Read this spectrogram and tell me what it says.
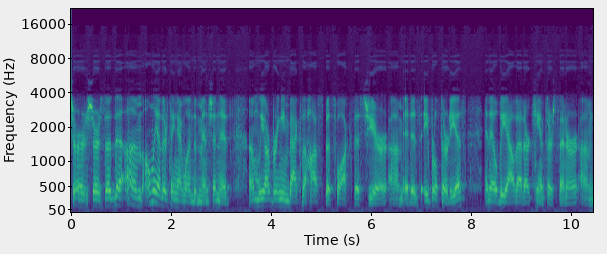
Sure, sure. So the um, only other thing I wanted to mention is um, we are bringing back the hospice walk this year. Um, it is April 30th, and it will be out at our cancer center um,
